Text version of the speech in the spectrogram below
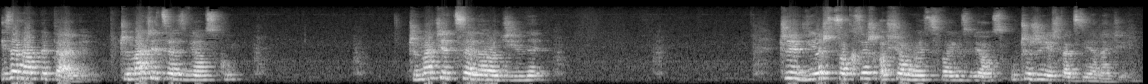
I zadam pytanie, czy macie cel związku? Czy macie cel rodziny? Czy wiesz, co chcesz osiągnąć w swoim związku? Czy żyjesz tak z dnia na dzień?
